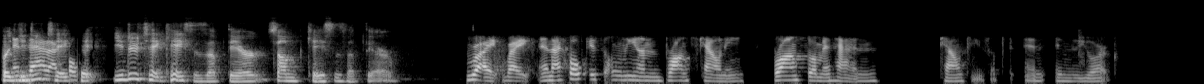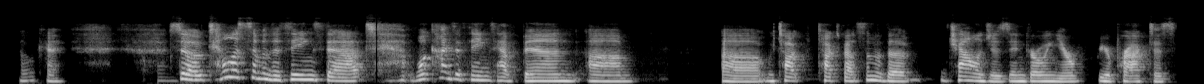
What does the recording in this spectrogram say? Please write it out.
But and you do take you do take cases up there, some cases up there. Right, right. And I focus only on Bronx County, Bronx or Manhattan counties up in, in New York. Okay. So tell us some of the things that, what kinds of things have been, um, uh, we talked talked about some of the challenges in growing your your practice.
